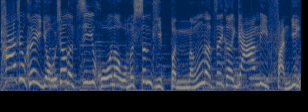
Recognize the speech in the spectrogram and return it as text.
它就可以有效的激活了我们身体本能的这个压力反应，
